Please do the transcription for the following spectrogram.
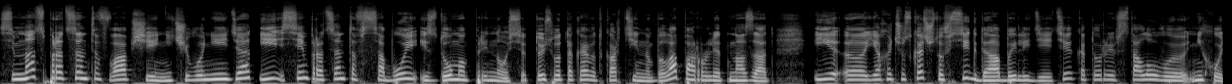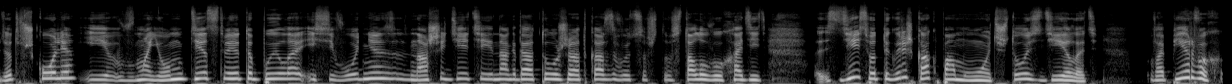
17% вообще ничего ничего не едят, и 7% с собой из дома приносят. То есть вот такая вот картина была пару лет назад. И э, я хочу сказать, что всегда были дети, которые в столовую не ходят в школе, и в моем детстве это было, и сегодня наши дети иногда тоже отказываются в столовую ходить. Здесь вот ты говоришь, как помочь, что сделать. Во-первых,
